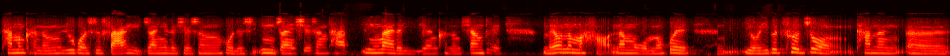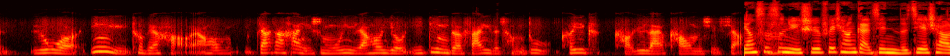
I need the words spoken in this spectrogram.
他们可能如果是法语专业的学生或者是英语专业学生，他另外的语言可能相对没有那么好，那么我们会有一个侧重他们呃。如果英语特别好，然后加上汉语是母语，然后有一定的法语的程度，可以考虑来考我们学校。杨思思女士，非常感谢你的介绍，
